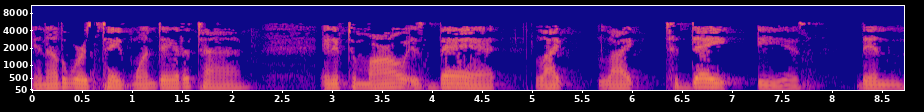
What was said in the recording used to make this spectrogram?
In other words, take one day at a time. And if tomorrow is bad, like like today is, then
